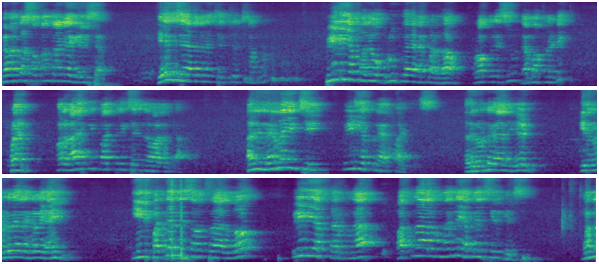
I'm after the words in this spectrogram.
మేమంతా స్వతంత్రంగా గెలిచాం. ఏం చేయాలనే చర్చ వచ్చినప్పుడు పీడిఎఫ్ అనే ఒక గ్రూప్గా ఏర్పడదాం. ప్రోగ్రెసివ్ డెమోక్రటిక్ ఫ్రంట్. మన రాజకీయ పార్టీలకు చెందిన వాళ్ళంట అది నిర్ణయించి పీడిఎఫ్ను ఏర్పాటు చేసి అది రెండు వేల ఏడు. ఇది రెండు వేల ఇరవై ఐదు. ఈ పద్దెనిమిది సంవత్సరాల్లో పీడిఎఫ్ తరఫున పద్నాలుగు మంది ఎమ్మెల్సీలు గెలిచింది మొన్న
